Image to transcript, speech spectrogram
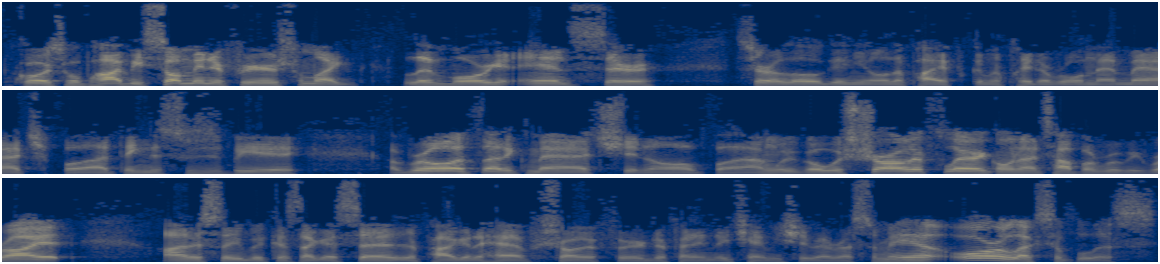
of course, will probably be some interference from like Liv Morgan and Sarah, Sarah Logan. You know, they're probably going to play the role in that match. But I think this is going to be a, a real athletic match. You know, but I'm going to go with Charlotte Flair going on top of Ruby Riot. Honestly, because like I said, they're probably going to have Charlotte Flair defending the championship at WrestleMania or Alexa Bliss.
